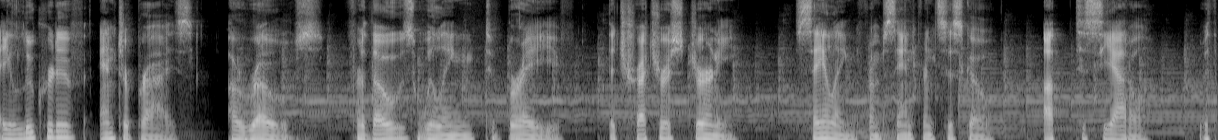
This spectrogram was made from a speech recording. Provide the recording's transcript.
a lucrative enterprise arose for those willing to brave the treacherous journey sailing from San Francisco up to Seattle with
